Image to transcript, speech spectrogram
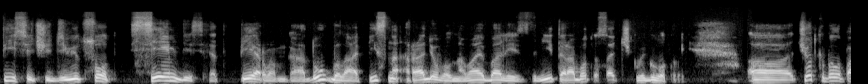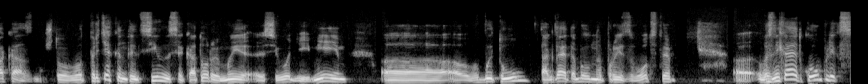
1971 году была описана радиоволновая болезнь, знаменитая работа Садчиковой и Глоковой. Четко было показано, что вот при тех интенсивностях, которые мы сегодня имеем в быту, тогда это было на производстве, возникает комплекс,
